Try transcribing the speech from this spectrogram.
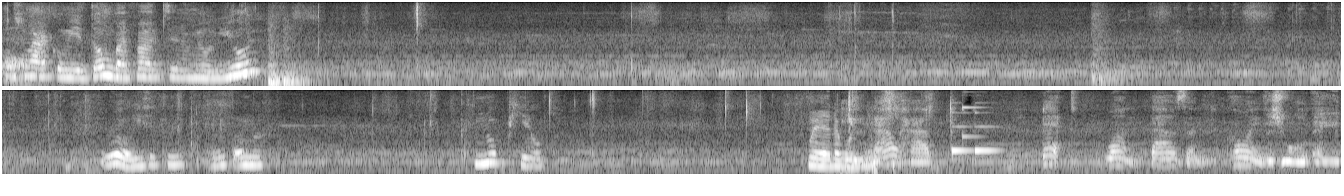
Volgens mij kom je dan bij 25 miljoen. Wow, hier zit een, een ander knopje op. Maar ja, dat wordt now have bet 1000 coins. Visual je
